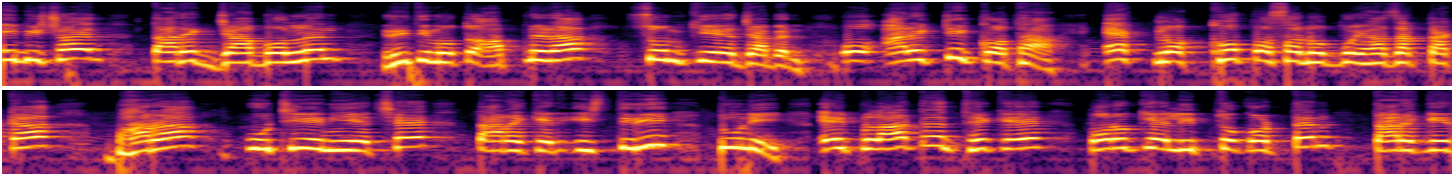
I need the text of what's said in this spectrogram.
এই বিষয়ে তারেক যা বললেন, রীতিমতো আপনারা চমকিয়ে যাবেন। ও আরেকটি কথা, এক লক্ষ পঁচানব্বই হাজার টাকা ভাড়া উঠিয়ে নিয়েছে তারেকের স্ত্রী টুনি। এই প্লাটের থেকে পরকিয়া লিপ্ত করতেন তারেকের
